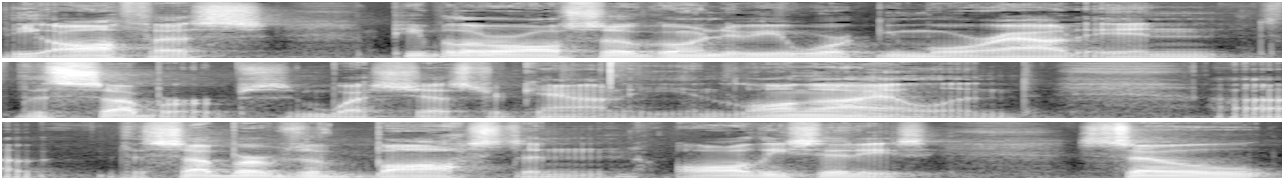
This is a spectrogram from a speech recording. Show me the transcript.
the office, people are also going to be working more out in the suburbs in Westchester County, in Long Island, uh, the suburbs of Boston, all these cities. So,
